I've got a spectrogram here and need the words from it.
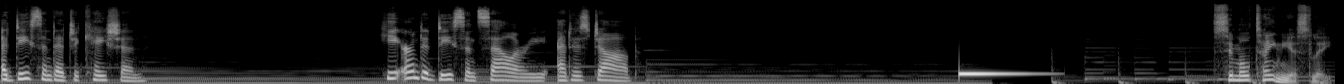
A decent education. He earned a decent salary at his job. Simultaneously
